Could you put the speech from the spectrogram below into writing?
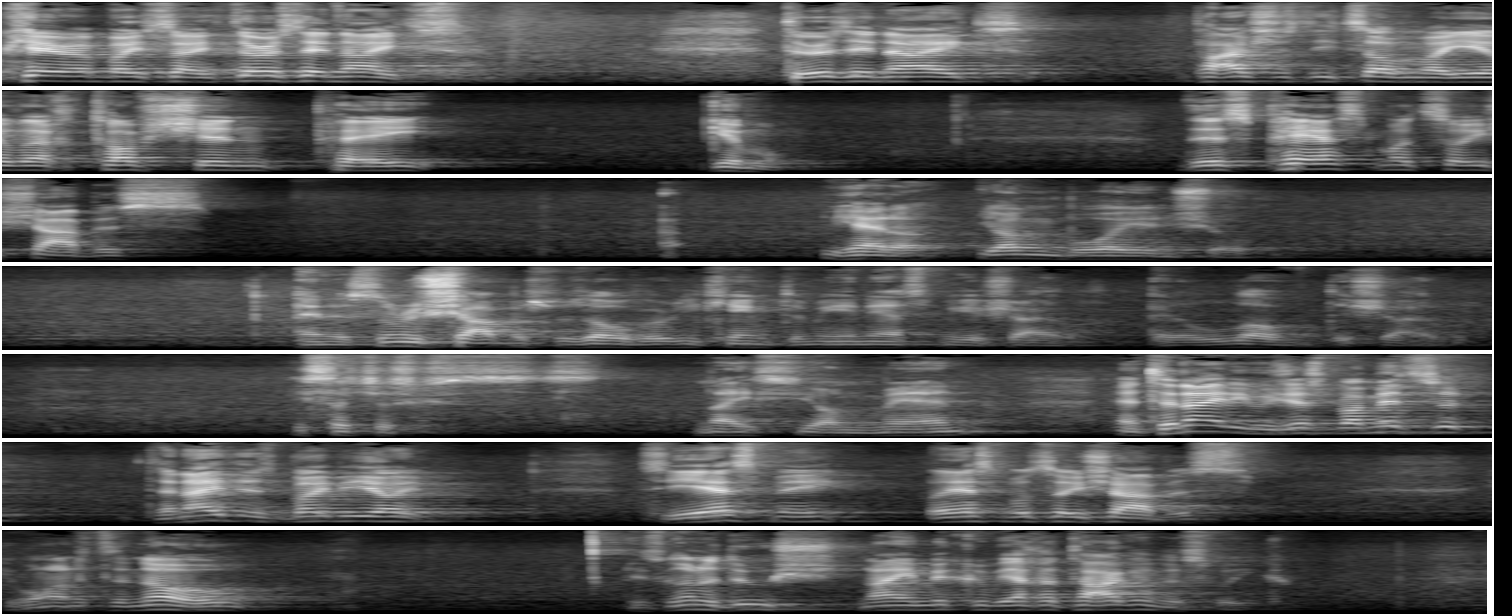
Okay, Rabbi say Thursday night. Thursday night, Parshas Nitzavim Vayelech Tovshin Pei Gimel. This past Motzoi Shabbos, we had a young boy in shul, and as soon as Shabbos was over, he came to me and asked me a shiloh. I loved the shiloh. He's such a nice young man, and tonight he was just by mitzvah. Tonight is yoy. So he asked me last Motzoi Shabbos. He wanted to know he's going to do Shnai Mikra V'Yachatagim this week.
